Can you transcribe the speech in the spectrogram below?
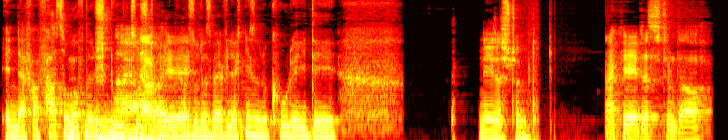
in der Verfassung, auf einen Stuhl naja, zu steigen. Okay. Also, das wäre vielleicht nicht so eine coole Idee. Nee, das stimmt. Okay, das stimmt auch.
